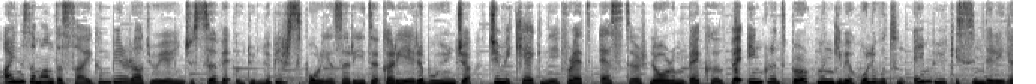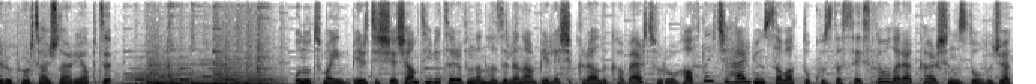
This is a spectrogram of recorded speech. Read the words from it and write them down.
aynı zamanda saygın bir radyo yayıncısı ve ödüllü bir spor yazarıydı. Kariyeri boyunca Jimmy Cagney, Fred Astaire, Lauren Bacall ve Ingrid Bergman gibi Hollywood'un en büyük isimleriyle röportajlar yaptı. Unutmayın British Yaşam TV tarafından hazırlanan Birleşik Krallık Haber Turu hafta içi her gün sabah 9'da sesli olarak karşınızda olacak.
